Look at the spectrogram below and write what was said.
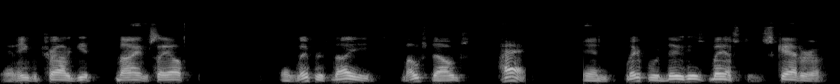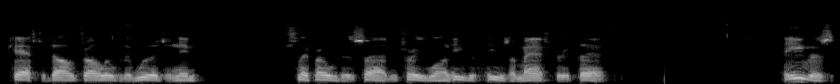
and he would try to get by himself. In Lipper's day, most dogs packed. And Lipper would do his best to scatter a cast of dogs all over the woods and then slip over to the side and tree one. He he was a master at that. He was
